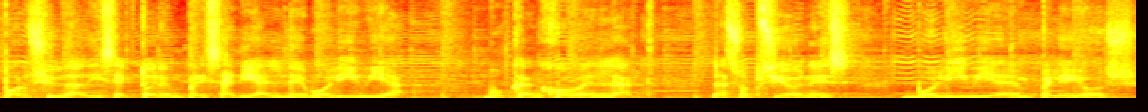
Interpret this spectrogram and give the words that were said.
por ciudad y sector empresarial de Bolivia. Busca en JovenLat las opciones Bolivia Empleos.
